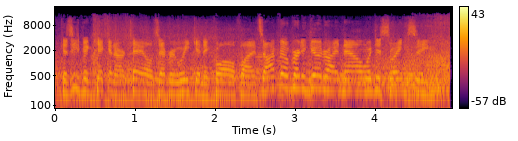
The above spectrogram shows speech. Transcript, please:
because he's been kicking our tails every weekend in qualifying. So I feel pretty good right now. We're just waiting to see.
